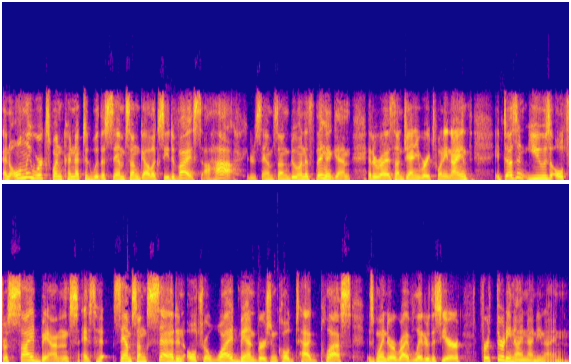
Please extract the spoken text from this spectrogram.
and only works when connected with a Samsung Galaxy device. Aha, here's Samsung doing its thing again. It arrives on January 29th. It doesn't use ultra wideband. As Samsung said, an ultra wideband version called Tag Plus is going to arrive later this year for $39.99.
